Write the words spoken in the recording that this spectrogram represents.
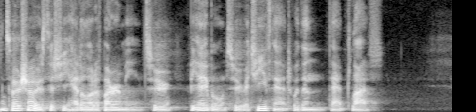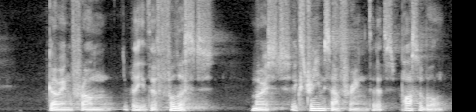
And so it shows that she had a lot of barami to be able to achieve that within that life going from really the fullest, most extreme suffering that it's possible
